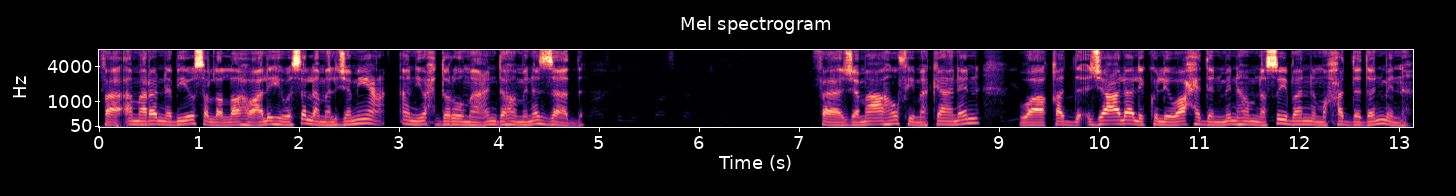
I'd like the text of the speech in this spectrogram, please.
فأمر النبي صلى الله عليه وسلم الجميع أن يحضروا ما عنده من الزاد. فجمعه في مكان وقد جعل لكل واحد منهم نصيبا محددا منه.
